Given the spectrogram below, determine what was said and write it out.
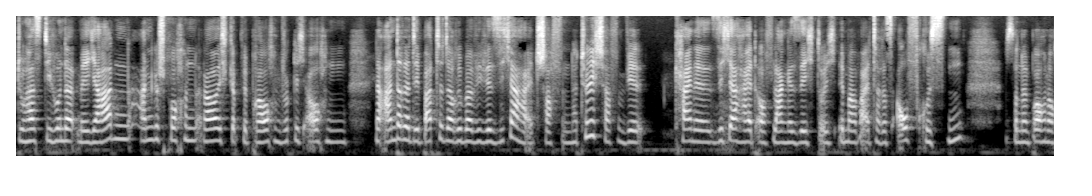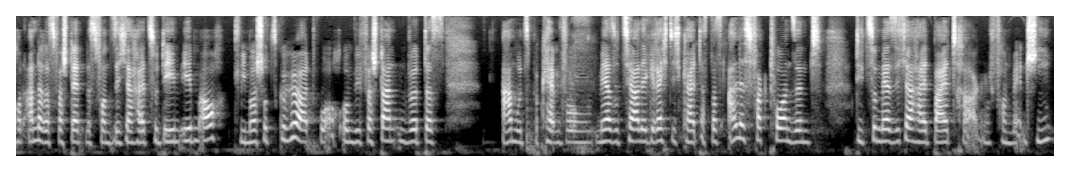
Du hast die 100 Milliarden angesprochen, Rau. Ich glaube, wir brauchen wirklich auch ein, eine andere Debatte darüber, wie wir Sicherheit schaffen. Natürlich schaffen wir keine Sicherheit auf lange Sicht durch immer weiteres Aufrüsten, sondern brauchen auch ein anderes Verständnis von Sicherheit, zu dem eben auch Klimaschutz gehört, wo auch irgendwie verstanden wird, dass Armutsbekämpfung, mehr soziale Gerechtigkeit, dass das alles Faktoren sind, die zu mehr Sicherheit beitragen von Menschen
